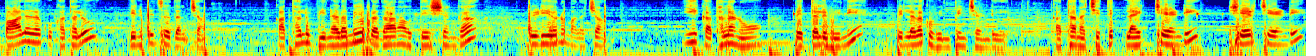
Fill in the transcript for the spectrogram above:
బాలలకు కథలు వినిపించదలిచాం. కథలు వినడమే ప్రధాన ఉద్దేశంగా వీడియోను మలచాము. ఈ కథలను పెద్దలు విని పిల్లలకు వినిపించండి. కథ నచ్చితే లైక్ చేయండి షేర్ చేయండి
